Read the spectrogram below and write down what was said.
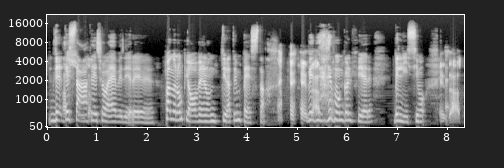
d'estate, cioè vedere quando non piove, non tira tempesta, esatto. vedere mongolfiere, bellissimo. Esatto.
